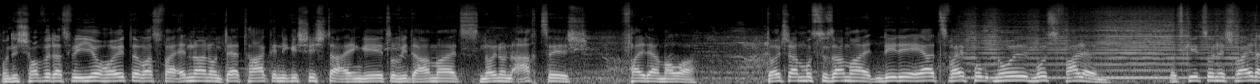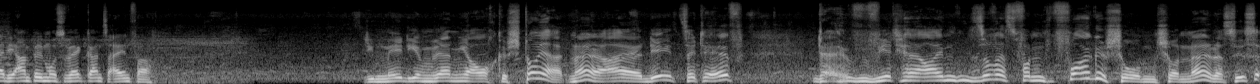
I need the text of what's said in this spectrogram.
Und ich hoffe, dass wir hier heute was verändern und der Tag in die Geschichte eingeht, so wie damals 89, Fall der Mauer. Deutschland muss zusammenhalten. DDR 2.0 muss fallen. Das geht so nicht weiter. Die Ampel muss weg, ganz einfach. Die Medien werden ja auch gesteuert, ne? ARD, ZDF. Da wird ja einem sowas von vorgeschoben schon. Ne? Das ist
